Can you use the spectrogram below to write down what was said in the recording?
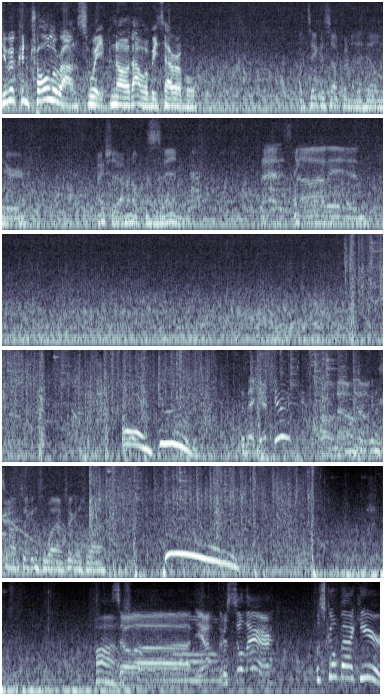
Do a control around sweep. No, that would be terrible. I'll take us up into the hill here. Actually, I don't know if this is in. That is not in. Oh, dude! Did they get you? Oh no, I'm no. taking us you're I'm taking us away. I'm taking us away. Ah, So let's, uh, yeah, they're still there. let's go back here.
